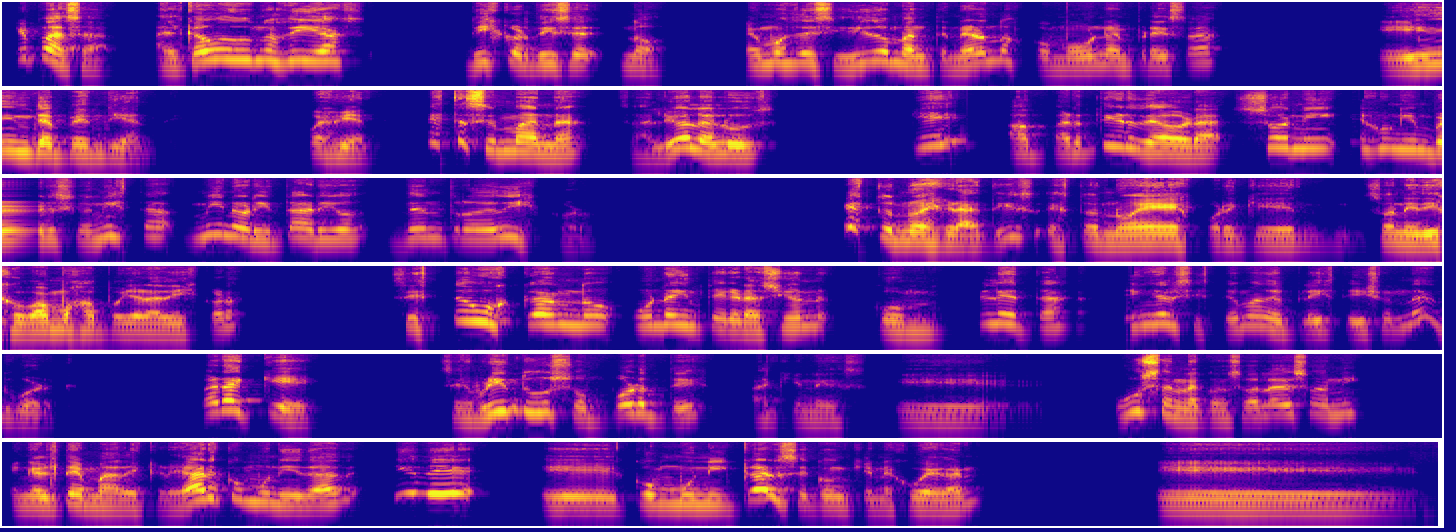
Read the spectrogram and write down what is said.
¿qué pasa? Al cabo de unos días, Discord dice, no, hemos decidido mantenernos como una empresa eh, independiente. Pues bien, esta semana salió a la luz que a partir de ahora Sony es un inversionista minoritario dentro de Discord. Esto no es gratis, esto no es porque Sony dijo vamos a apoyar a Discord. Se está buscando una integración completa en el sistema de PlayStation Network. ¿Para qué? Se brinda un soporte a quienes eh, usan la consola de Sony en el tema de crear comunidad y de eh, comunicarse con quienes juegan eh,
